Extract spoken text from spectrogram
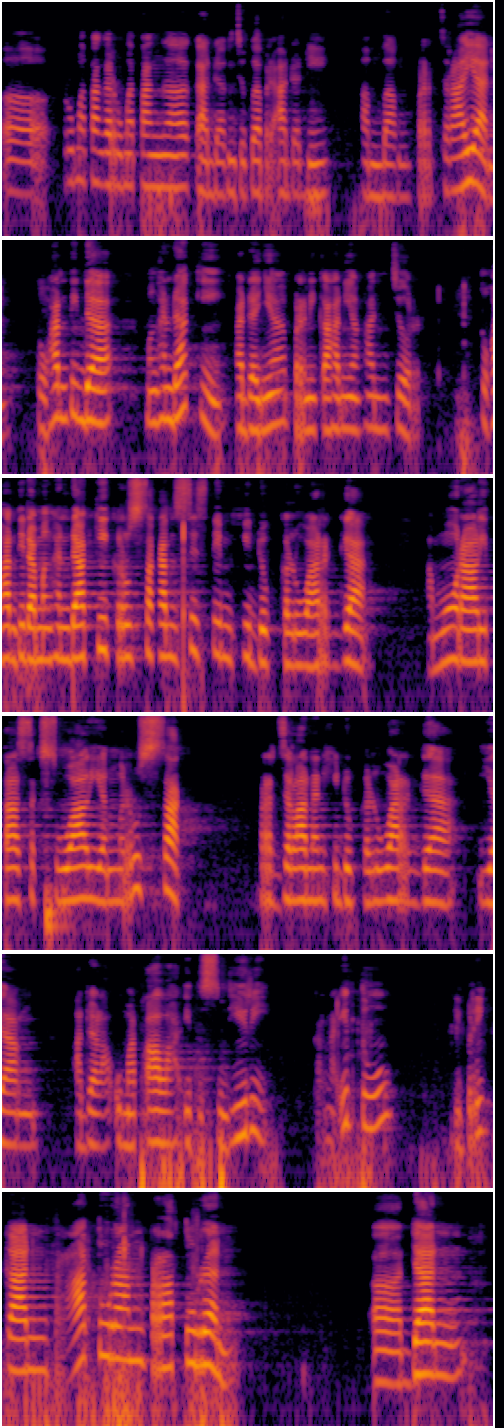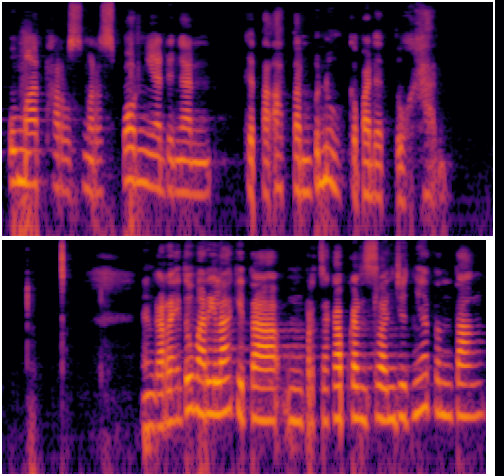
eh, rumah tangga-rumah tangga kadang juga berada di ambang perceraian. Tuhan tidak menghendaki adanya pernikahan yang hancur. Tuhan tidak menghendaki kerusakan sistem hidup keluarga, amoralitas seksual yang merusak perjalanan hidup keluarga yang adalah umat Allah itu sendiri. Karena itu diberikan peraturan-peraturan eh, dan umat harus meresponnya dengan ketaatan penuh kepada Tuhan. Dan karena itu marilah kita mempercakapkan selanjutnya tentang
